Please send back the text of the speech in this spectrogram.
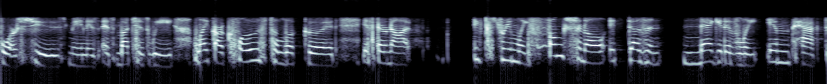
for shoes. I mean, as, as much as we like our clothes to look good, if they're not extremely functional, it doesn't negatively impact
